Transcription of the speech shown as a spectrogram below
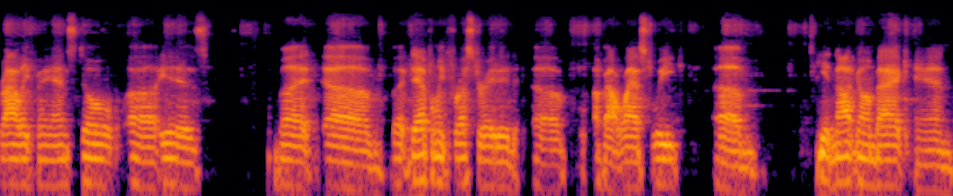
Riley fan, still uh, is but um, but definitely frustrated uh, about last week. Um, he had not gone back and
